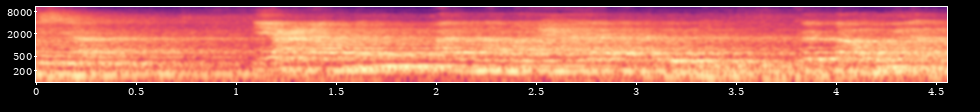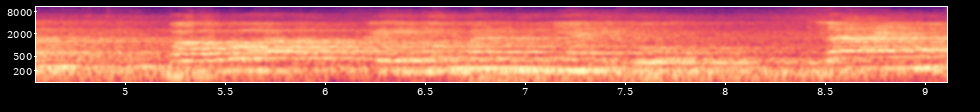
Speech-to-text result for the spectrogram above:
Islam. Ya'lamu anna al-hayata. Ketahuilah bahwa kehidupan dunia itu la'ibun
